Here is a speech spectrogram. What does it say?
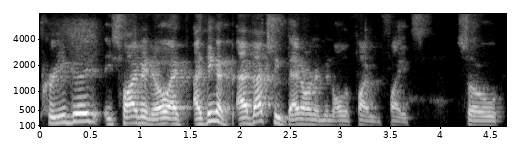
pretty good. He's five and zero. Oh. I think I've, I've actually bet on him in all the five fights. So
